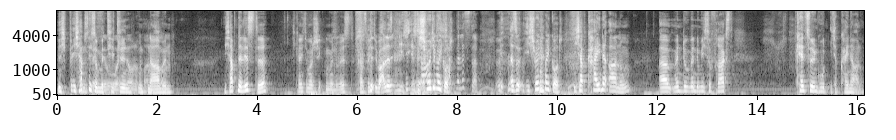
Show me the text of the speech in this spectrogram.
ich ich hab's Und nicht so mit Zero Titeln ich und Namen. Ich habe eine Liste. Ich kann ich dir mal schicken, wenn du willst. Kannst mich über alles. Ich, ich, schwör dir bei Gott. Liste. Also, ich schwör dir bei Gott. Ich habe keine Ahnung. Äh, wenn, du, wenn du mich so fragst, kennst du den gut? Ich habe keine Ahnung.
